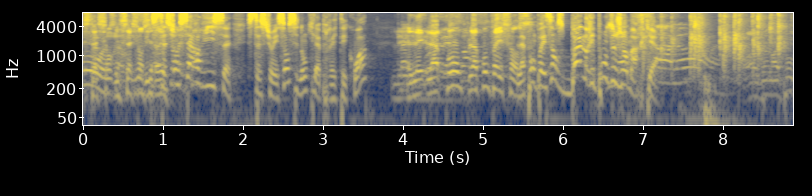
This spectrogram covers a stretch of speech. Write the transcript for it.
Station- une station- Une station service. Station essence, et donc il a prêté quoi Les- la pompe, la pompe à essence. La pompe à essence. Bonne réponse de Jean-Marc. bonne réponse,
